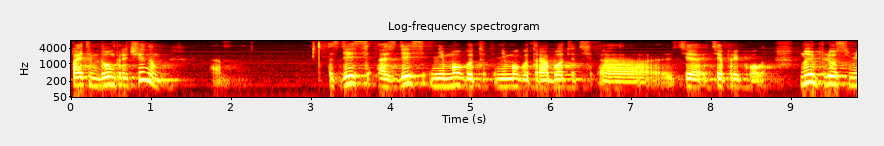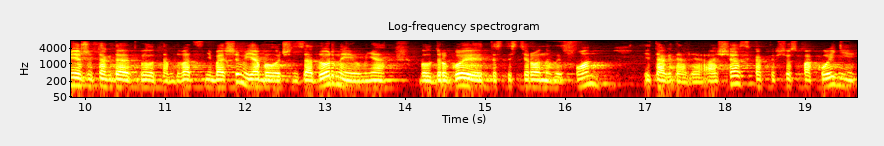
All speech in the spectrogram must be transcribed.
по этим двум причинам э, здесь, а здесь не могут, не могут работать э, те, те приколы. Ну и плюс мне же тогда было там 20 с небольшим, я был очень задорный, у меня был другой тестостероновый фон и так далее. А сейчас как-то все спокойнее,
